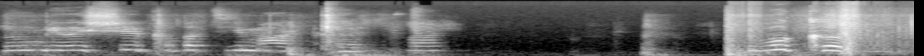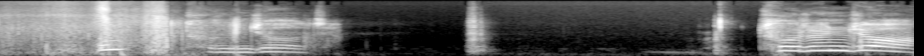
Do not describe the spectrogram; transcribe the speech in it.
Durun bir ışığı kapatayım arkadaşlar. Bir bakın. Bu turuncu olacak. Turuncu.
